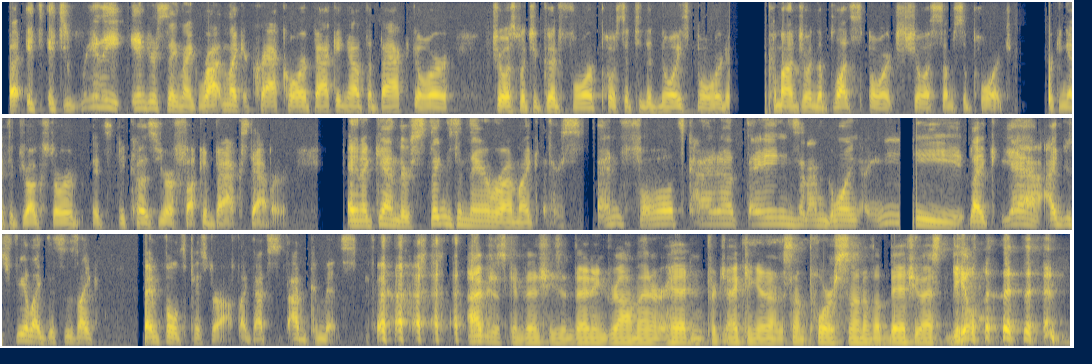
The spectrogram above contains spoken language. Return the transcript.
but it's it's really interesting. Like rotten like a crack whore, backing out the back door. Show us what you're good for. Post it to the noise board. Come on, join the blood sport. Show us some support. Working at the drugstore, it's because you're a fucking backstabber. And again, there's things in there where I'm like, there's Ben Folds kind of things, and I'm going, "Eee." like, yeah, I just feel like this is like Ben Folds pissed her off. Like that's, I'm convinced. I'm just convinced she's inventing drama in her head and projecting it onto some poor son of a bitch who has to deal with it.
